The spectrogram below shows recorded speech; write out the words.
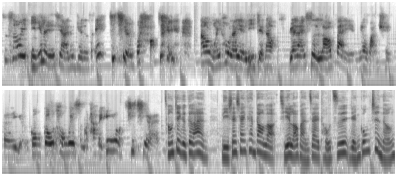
就稍微移了一下，就觉得说，哎，机器人不好。所以，然后我们后来也理解到，原来是老板也没有完全跟员工沟通，为什么他会运用机器人。从这个个案。李珊珊看到了企业老板在投资人工智能、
